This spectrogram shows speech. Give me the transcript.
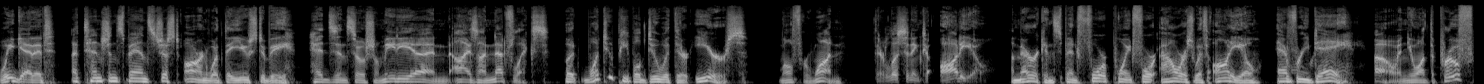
We get it. Attention spans just aren't what they used to be heads in social media and eyes on Netflix. But what do people do with their ears? Well, for one, they're listening to audio. Americans spend 4.4 hours with audio every day. Oh, and you want the proof?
